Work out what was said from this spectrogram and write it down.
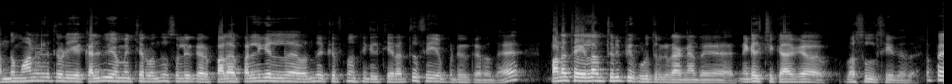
அந்த மாநிலத்துடைய கல்வி அமைச்சர் வந்து சொல்லியிருக்காரு. பல பள்ளிகளில் வந்து கிறிஸ்மஸ் நிகழ்ச்சி ரத்து செய்யப்பட்டிருக்கிறத பணத்தை எல்லாம் திருப்பி கொடுத்துருக்குறாங்க அந்த நிகழ்ச்சிக்காக வசூல் செய்தது. அப்போ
